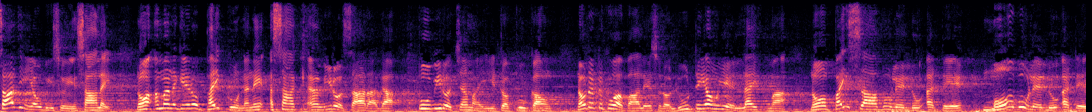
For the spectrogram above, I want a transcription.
စားခြင်းရောက်ပြီဆိုရင်စားလိုက်နော်အမှန်တကယ်တော့ဘိုက်ကိုနည်းနည်းအစာခံပြီးတော့စားတာကပူပြီးတော့ကျန်းမာရေးအတွက်ပူကောင်းနောက်တစ်ခုကဘာလဲဆိုတော့လူတယောက်ရဲ့ life မှာနော်ပိုက်စားဖို့လည်းလိုအပ်တယ်မောဖို့လည်းလိုအပ်တယ်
